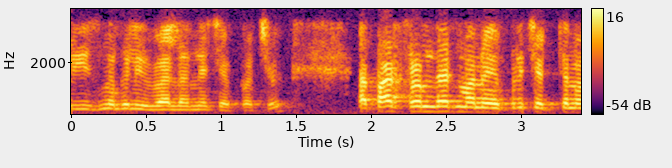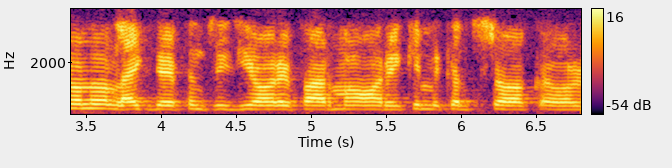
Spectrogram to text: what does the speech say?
reasonable ఇవ్వాలి అనే చెప్పొచ్చు అపార్ట్ ఫ్రమ్ దట్ మనం ఎప్పుడు చెప్తున్నాను like the FMCG or a pharma or a chemical stock or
